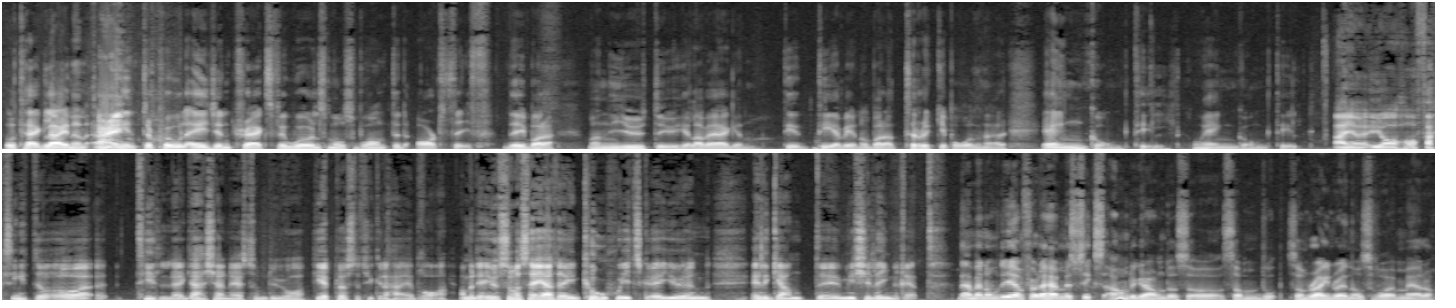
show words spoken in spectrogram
Och taglinen An Nej. Interpol agent tracks the world's most wanted art thief. Det är bara, man njuter ju hela vägen till tvn och bara trycker på den här en gång till och en gång till. Nej, jag, jag har faktiskt inget att tillägga känner jag som du har helt plötsligt tycker det här är bra. Ja men det är ju som att säga att en koskit är ju en elegant eh, Michelinrätt. Nej men om du jämför det här med Six Underground då, så, som, som Ryan Reynolds var med då.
